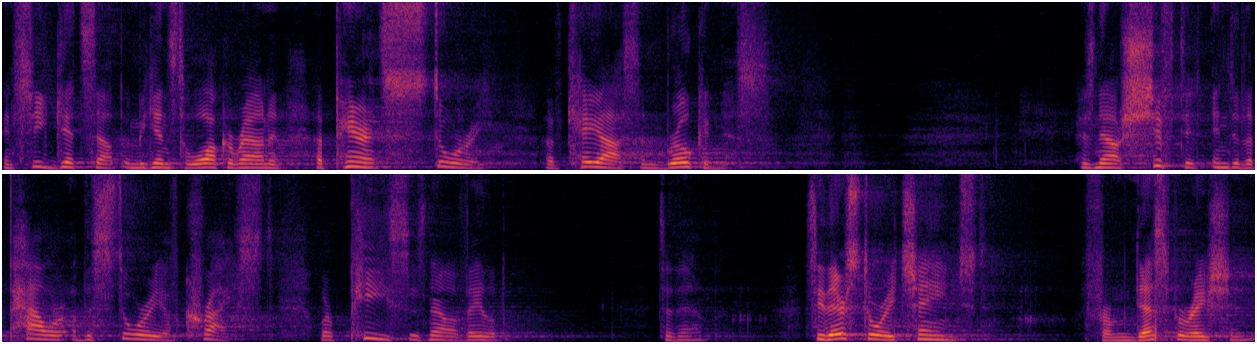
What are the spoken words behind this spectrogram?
And she gets up and begins to walk around, and a parent's story of chaos and brokenness has now shifted into the power of the story of Christ, where peace is now available to them. See, their story changed from desperation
